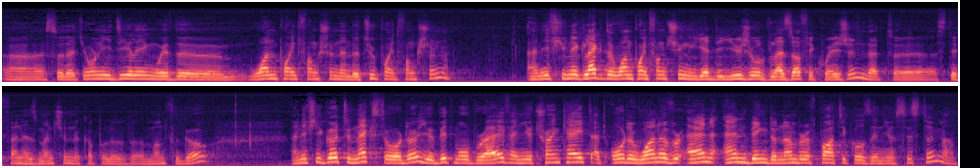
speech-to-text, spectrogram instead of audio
uh, so that you're only dealing with the one point function and the two point function. And if you neglect the one point function, you get the usual Vlasov equation that uh, Stefan has mentioned a couple of uh, months ago. And if you go to next order, you're a bit more brave and you truncate at order 1 over n, n being the number of particles in your system.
